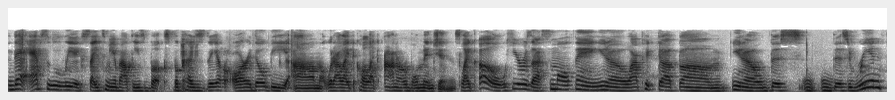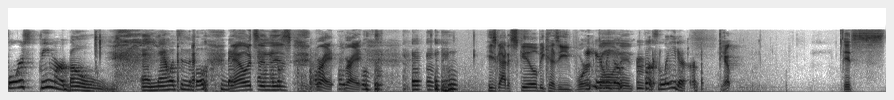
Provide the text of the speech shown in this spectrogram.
that absolutely excites me about these books because there are there'll be um what I like to call like honorable mentions like oh here's a small thing you know I picked up um you know this this reinforced femur bone and now it's in the book Now it's in this right, right. He's got a skill because he worked here on it. books later Yep. It's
